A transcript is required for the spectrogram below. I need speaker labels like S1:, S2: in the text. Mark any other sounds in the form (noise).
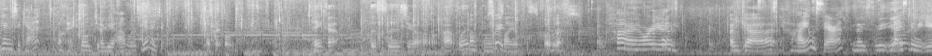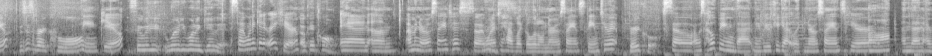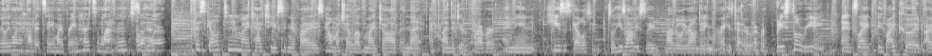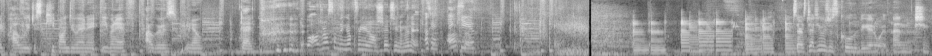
S1: I'm here to see Kat.
S2: Okay, cool. Do you have your artwork?
S1: Yeah, I do.
S2: Okay, cool. Hey, Kat. This is your artwork
S3: Oh,
S2: and your
S3: sweet.
S2: clients over there.
S3: Hi, how are you? I'm Kat.
S1: Hi, I'm Sara.
S3: Nice to meet you.
S1: Nice to meet you.
S3: This is very cool.
S1: Thank you.
S3: So do you, where do you want to get it?
S1: So I want to get it right here.
S3: Okay, cool.
S1: And um, I'm a neuroscientist, so I wanted to have like a little neuroscience theme to it.
S3: Very cool.
S1: So I was hoping that maybe we could get like neuroscience here,
S3: Uh-huh.
S1: and then I really want to have it say "My brain hurts" in Latin somewhere. The skeleton in my tattoo signifies how much I love my job and that I plan to do it forever. I mean, he's a skeleton, so he's obviously not really around anymore, right? He's dead or whatever. But he's still reading. And it's like, if I could, I'd probably just keep on doing it, even if I was, you know, dead. (laughs)
S3: Well, I'll draw something up for you and I'll show it to you in a minute.
S1: okay, thank you.
S3: Sara's tattoo was just cool to begin with, and she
